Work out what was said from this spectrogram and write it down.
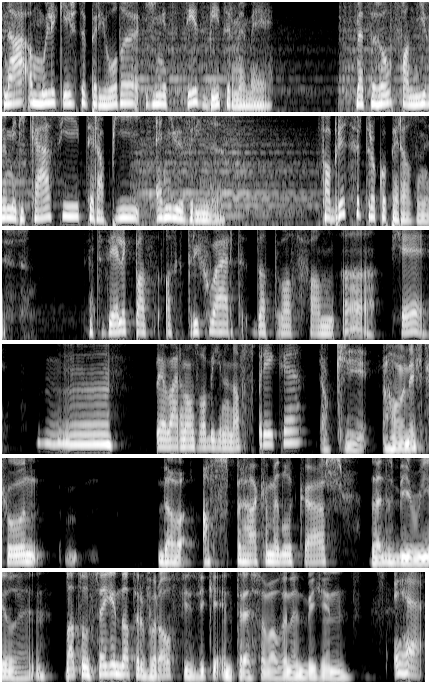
Na een moeilijke eerste periode ging het steeds beter met mij. Met de hulp van nieuwe medicatie, therapie en nieuwe vrienden. Fabrice vertrok op Erasmus. Het is eigenlijk pas als ik terug werd dat was van, ah, jij. Wij waren ons wat beginnen afspreken. Ja, Oké, gaan we echt gewoon dat we afspraken met elkaar. Let's be real, hè. Laat ons zeggen dat er vooral fysieke interesse was in het begin. Ja.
